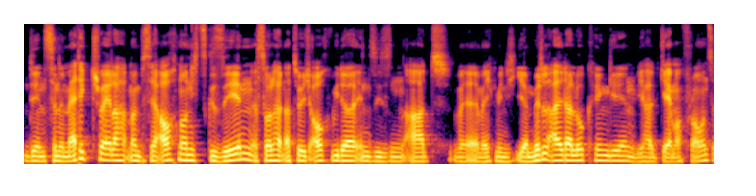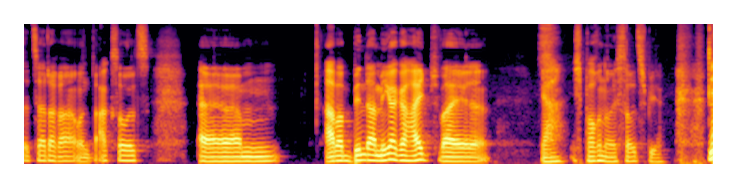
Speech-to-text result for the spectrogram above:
den Cinematic Trailer hat man bisher auch noch nichts gesehen. Es soll halt natürlich auch wieder in diesen Art, wenn ich mich nicht eher Mittelalter-Look hingehen, wie halt Game of Thrones etc. und Dark Souls. Ähm, aber bin da mega gehypt, weil ja, ich brauche ein neues Souls-Spiel.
